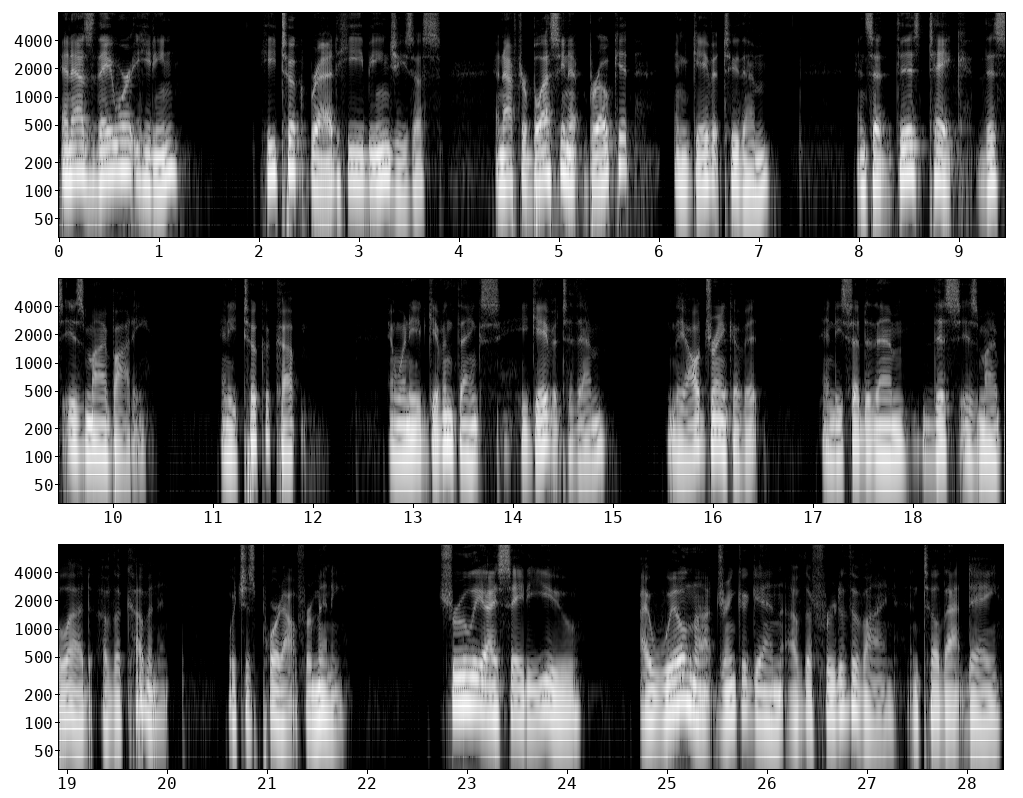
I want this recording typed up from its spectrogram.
And as they were eating, he took bread, he being Jesus, and after blessing it, broke it and gave it to them, and said, This take, this is my body. And he took a cup, and when he had given thanks, he gave it to them. And they all drank of it. And he said to them, This is my blood of the covenant, which is poured out for many. Truly I say to you, I will not drink again of the fruit of the vine until that day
